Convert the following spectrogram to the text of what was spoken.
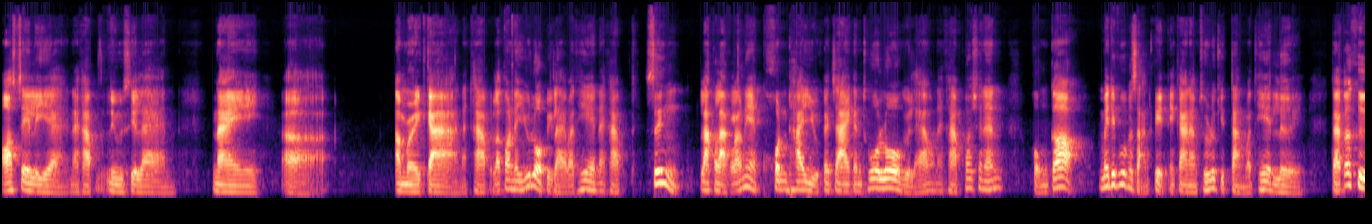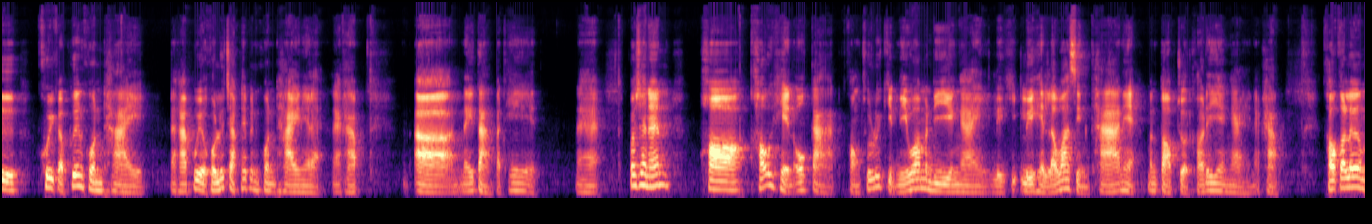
ออสเตรเลียนะครับนิวซีแลนด์ใน อเมริกานะครับแล้วก็ในยุโรปอีกหลายประเทศนะครับ ซึ่งหลักๆแล้วเนี่ยคนไทยอยู่กระจายกันทั่วโลกอยู่แล้วนะครับ เพราะฉะนั้นผมก็ไม่ได้พูดภาษาอังกฤษในการทำธุรกิจต่างประเทศเลย แต่ก็คือคุยกับเพื่อนคนไทยนะครับคุยกับคนรู้จักที่เป็นคนไทยเนี่ยแหละนะครับในต่างประเทศนะฮะเพราะฉะนั้นพอเขาเห็นโอกาสของธุรกิจนี้ว่ามันดียังไง หรือหรือเห็นแล้วว่าสินค้าเนี่ยมันตอบโจทย์เขาได้ยังไงนะครับเขาก็เริ่ม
